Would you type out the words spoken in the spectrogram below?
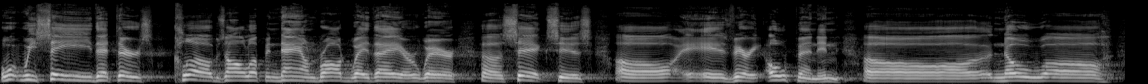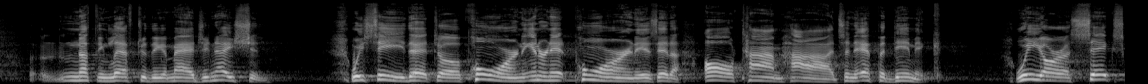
We see that there's clubs all up and down Broadway there where uh, sex is, uh, is very open and uh, no, uh, nothing left to the imagination. We see that uh, porn, internet porn, is at an all time high. It's an epidemic. We are a sex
